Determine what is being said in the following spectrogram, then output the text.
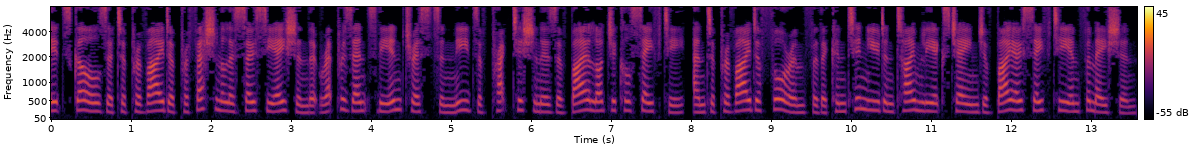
Its goals are to provide a professional association that represents the interests and needs of practitioners of biological safety, and to provide a forum for the continued and timely exchange of biosafety information.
